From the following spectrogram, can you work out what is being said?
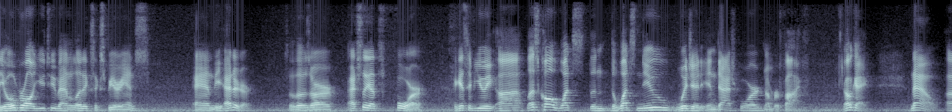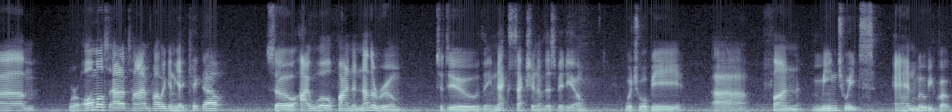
the overall YouTube analytics experience, and the editor. So those are, actually that's four. I guess if you, uh, let's call what's the, the what's new widget in dashboard number five. Okay, now, um, we're almost out of time, probably gonna get kicked out. So I will find another room to do the next section of this video, which will be uh, fun mean tweets and movie quote.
